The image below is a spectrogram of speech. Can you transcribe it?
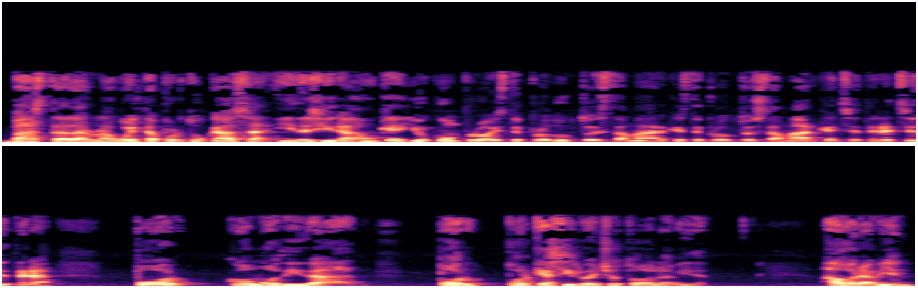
Basta dar una vuelta por tu casa y decir, ah, ok, yo compro este producto de esta marca, este producto de esta marca, etcétera, etcétera, por comodidad, por, porque así lo he hecho toda la vida. Ahora bien,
